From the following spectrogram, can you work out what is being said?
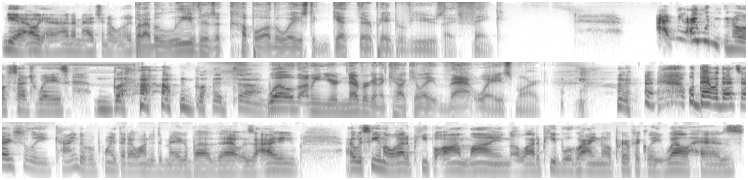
Yeah, oh yeah, I'd imagine it would. But I believe there's a couple other ways to get their pay per views. I think. I mean, I wouldn't know of such ways, but but um, Well, I mean, you're never going to calculate that ways, Mark. well, that that's actually kind of a point that I wanted to make about that was I I was seeing a lot of people online, a lot of people who I know perfectly well has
